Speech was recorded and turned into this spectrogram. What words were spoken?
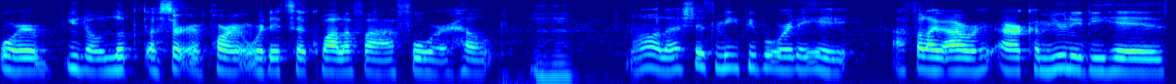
or, you know, look a certain part in order to qualify for help. Mhm. No, let's just meet people where they at. I feel like our our community has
